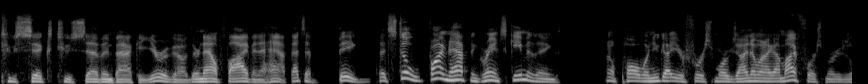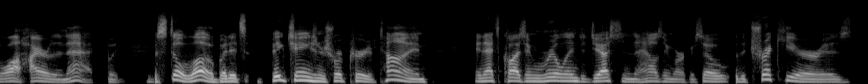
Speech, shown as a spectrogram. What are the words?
two six, two seven back a year ago. They're now five and a half. That's a big, that's still five and a half in the grand scheme of things. I know, Paul, when you got your first mortgage, I know when I got my first mortgage, it was a lot higher than that, but it's still low, but it's big change in a short period of time. And that's causing real indigestion in the housing market. So the trick here is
